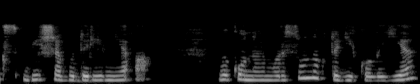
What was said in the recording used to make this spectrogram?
х більше або дорівнює А. Виконуємо рисунок тоді, коли є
